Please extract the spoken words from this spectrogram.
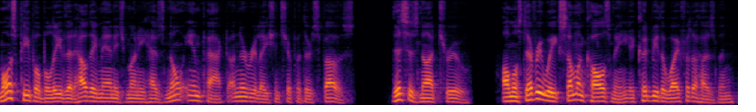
Most people believe that how they manage money has no impact on their relationship with their spouse. This is not true. Almost every week, someone calls me, it could be the wife or the husband,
